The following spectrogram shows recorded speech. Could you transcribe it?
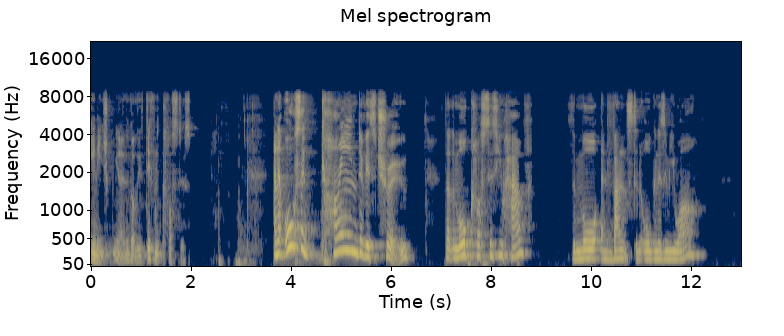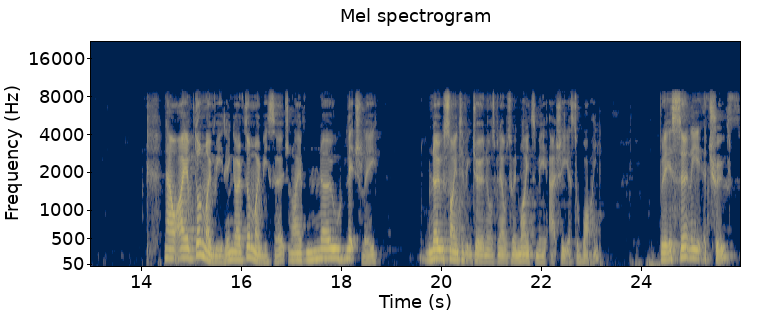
in each, you know, they've got these different clusters. And it also kind of is true that the more clusters you have, the more advanced an organism you are. Now, I have done my reading, I've done my research, and I have no, literally, no scientific journal has been able to enlighten me actually as to why. But it is certainly a truth.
